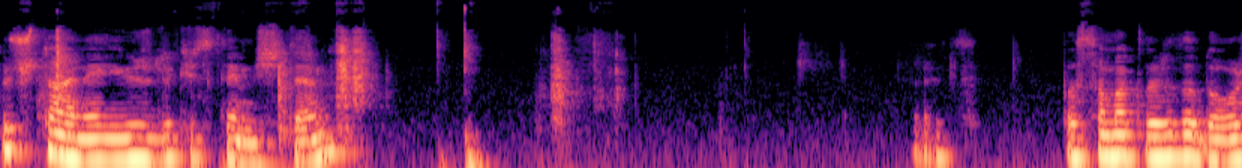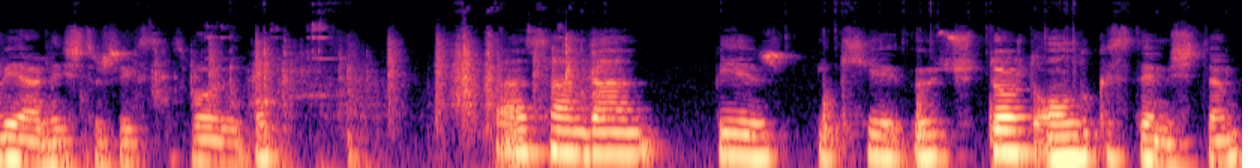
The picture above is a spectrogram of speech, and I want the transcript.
3 tane yüzlük istemiştim. Evet. Basamakları da doğru yerleştireceksiniz bu arada. Ben senden 1, 2, 3, 4 onluk istemiştim.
